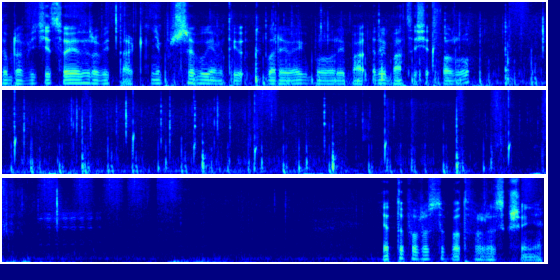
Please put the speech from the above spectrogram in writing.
Dobra, wiecie co ja zrobię tak, nie potrzebujemy tych chyba rybek, bo ryba, rybacy się tworzą. Tu po prostu potworzę skrzynię.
